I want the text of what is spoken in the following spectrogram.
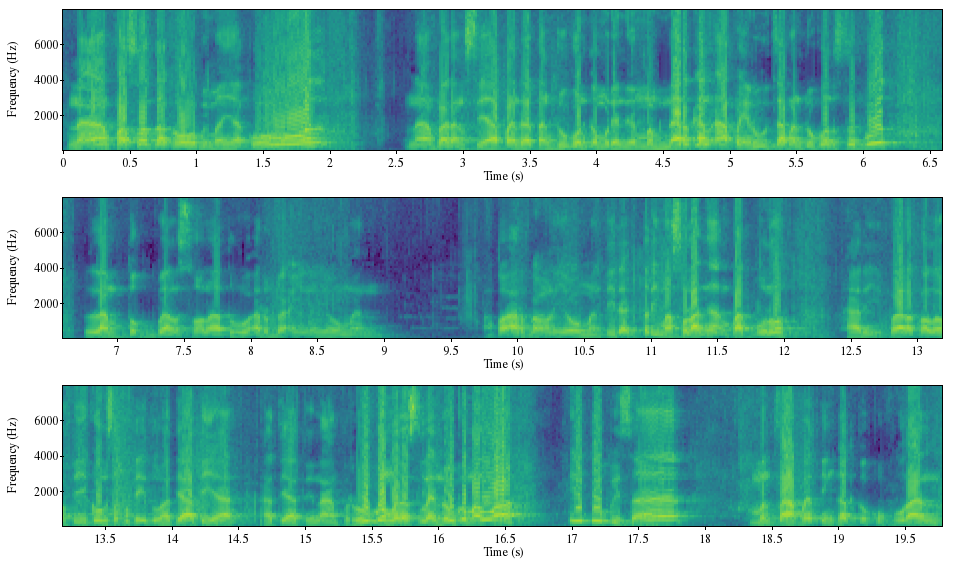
na'am fasaddaqahu bima yaqul. Nah, barang siapa yang datang dukun kemudian dia membenarkan apa yang diucapkan dukun tersebut, lam tuqbal salatuhu arba'ina yauman. Atau arba'un yauman. Tidak diterima salatnya 40 hari. Barakallahu fikum seperti itu. Hati-hati ya. Hati-hati. Nah, berhukum pada selain hukum Allah itu bisa mencapai tingkat kekufuran.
